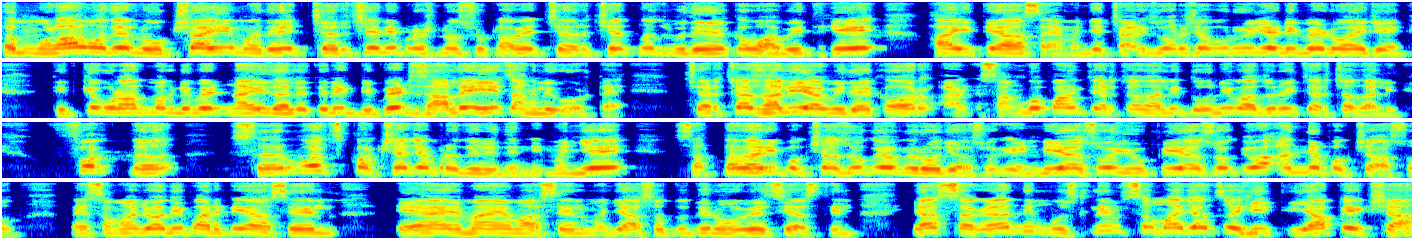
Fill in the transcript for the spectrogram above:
तर मुळामध्ये लोकशाहीमध्ये चर्चेने प्रश्न सुटावे चर्चेतनच विधेयकं व्हावीत हे हा इतिहास आहे. म्हणजे चाळीस वर्षापूर्वी जे डिबेट व्हायचे तितके गुणात्मक डिबेट नाही झाले तरी डिबेट झाले ही चांगली गोष्ट आहे. चर्चा झाली या विधेयकावर सांगोपांग चर्चा झाली दोन्ही बाजूनी चर्चा झाली. फक्त सर्वच पक्षाच्या प्रतिनिधींनी म्हणजे सत्ताधारी पक्ष असो किंवा विरोधी असो एनडीए असो युपीए असो किंवा अन्य पक्ष असो म्हणजे समाजवादी पार्टी असेल A I M I M असेल म्हणजे असदुद्दीन ओवेसी असतील या सगळ्यांनी मुस्लिम समाजाचं हित यापेक्षा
